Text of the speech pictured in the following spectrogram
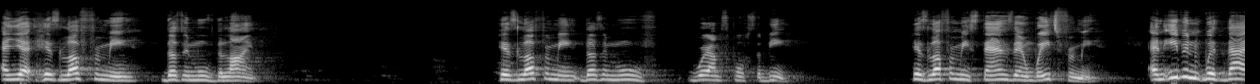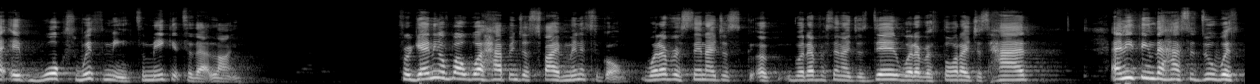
And yet his love for me doesn't move the line. His love for me doesn't move where I'm supposed to be. His love for me stands there and waits for me. And even with that, it walks with me to make it to that line. Forgetting about what happened just five minutes ago, whatever sin I just, uh, whatever sin I just did, whatever thought I just had, anything that has to do with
